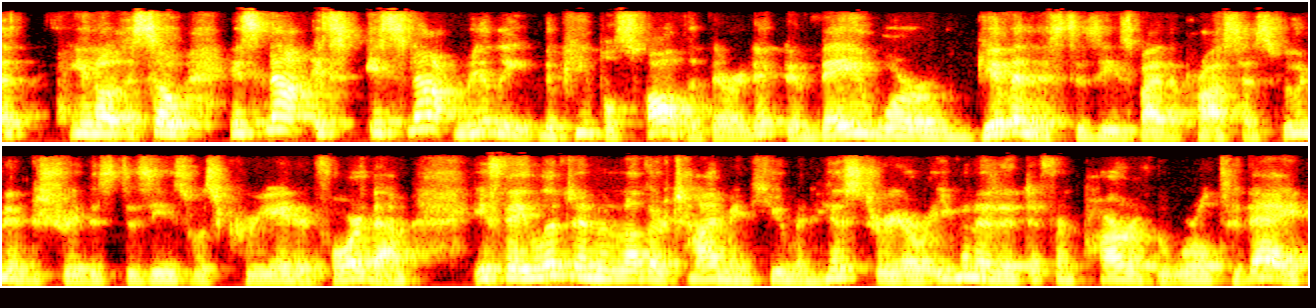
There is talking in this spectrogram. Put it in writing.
Uh, you know so it's not it's it's not really the people's fault that they're addictive. They were given this disease by the processed food industry. This disease was created for them. If they lived in another time in human history or even in a different part of the world today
